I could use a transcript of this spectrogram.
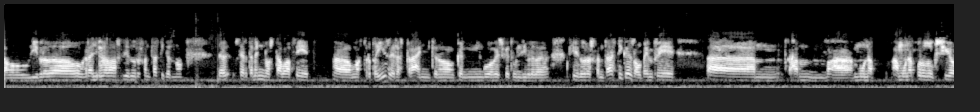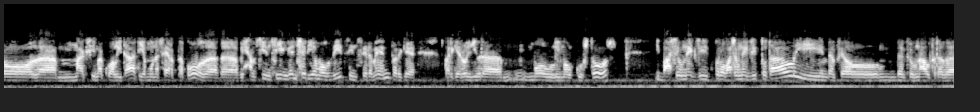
el llibre del Gran Llibre de les Criatures Fantàstiques no, de, certament no estava fet al nostre país, era estrany que, no, que ningú hagués fet un llibre de criatures fantàstiques, el vam fer eh, amb, amb una amb una producció de màxima qualitat i amb una certa por de, de aviam si ens hi enganxaria molt dit, sincerament, perquè, perquè era un llibre molt i molt costós i va ser un èxit, però va ser un èxit total i vam fer, el, vam fer un altre de,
